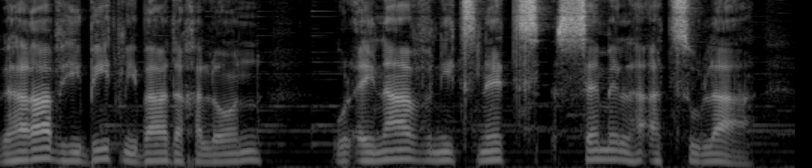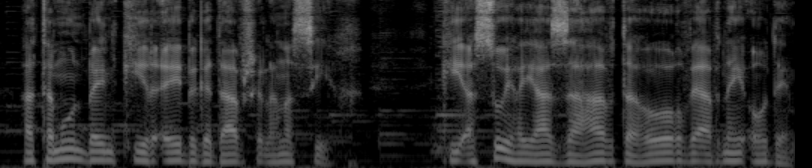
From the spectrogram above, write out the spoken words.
והרב הביט מבעד החלון, ולעיניו נצנץ סמל האצולה, הטמון בין קרעי בגדיו של הנסיך, כי עשוי היה זהב טהור ואבני אודם.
